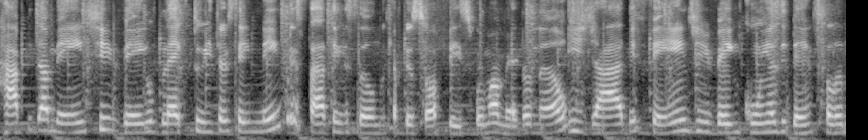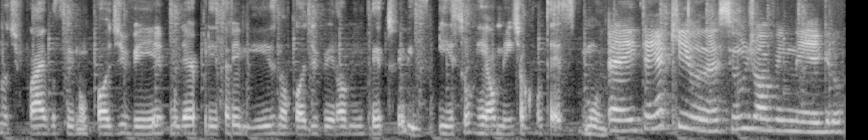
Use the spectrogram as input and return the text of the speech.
rapidamente vem o Black Twitter sem nem prestar atenção no que a pessoa fez, se foi uma merda ou não, e já defende, vem cunhas e dentes falando, tipo, ai, você não pode ver mulher preta feliz, não pode ver homem preto feliz. Isso realmente acontece muito. É, e tem aquilo, né? Se um jovem negro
